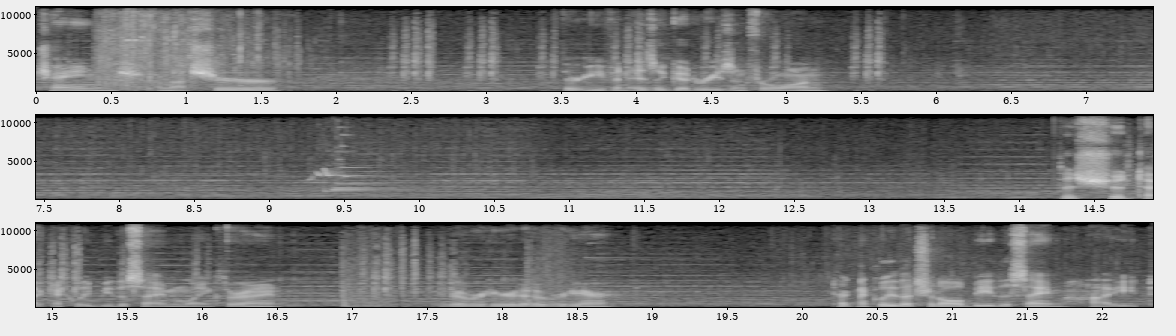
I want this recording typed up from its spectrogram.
change. I'm not sure there even is a good reason for one. This should technically be the same length, right? Like over here to over here. Technically that should all be the same height.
